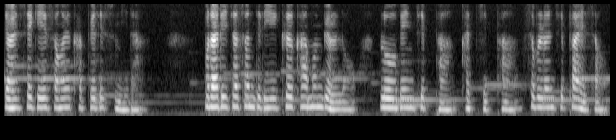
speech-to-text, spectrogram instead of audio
13개의 성을 갖게 됐습니다. 무라리 자손들이 그 가문별로 루벤 지파, 갓 지파, 스불론 지파에서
